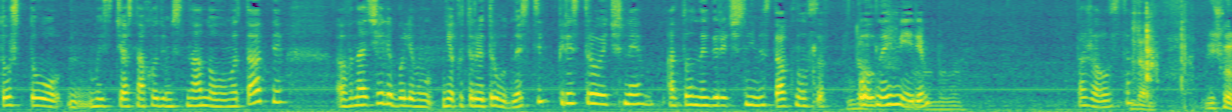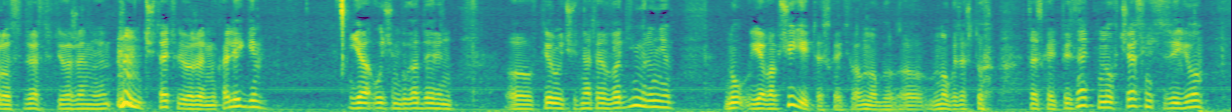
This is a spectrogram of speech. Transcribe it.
то, что мы сейчас находимся на новом этапе, Вначале были некоторые трудности перестроечные. Антон Игоревич с ними столкнулся в да, полной мере. Было. Пожалуйста. Да. Еще раз здравствуйте, уважаемые читатели, уважаемые коллеги. Я очень благодарен э, в первую очередь Наталье Владимировне. Ну, я вообще ей, так сказать, во много, э, много за что, так сказать, признать, но в частности за ее Э,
